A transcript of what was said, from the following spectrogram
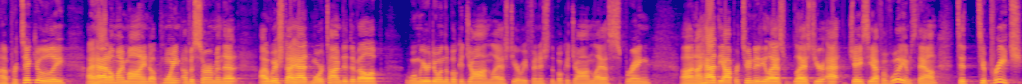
Uh, particularly, I had on my mind a point of a sermon that I wished I had more time to develop when we were doing the book of John last year. We finished the book of John last spring. Uh, and I had the opportunity last, last year at JCF of Williamstown to, to preach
